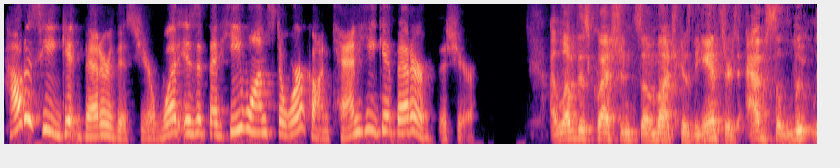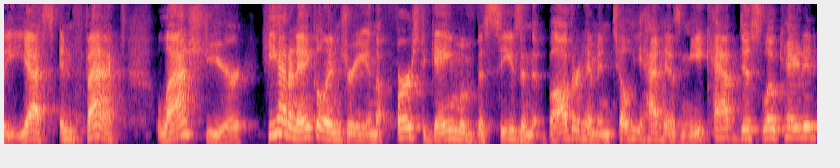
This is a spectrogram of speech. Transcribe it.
How does he get better this year? What is it that he wants to work on? Can he get better this year? I love this question so much because the answer is absolutely yes. In fact, last year he had an ankle injury in the first game of the season that bothered him until he had his kneecap dislocated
